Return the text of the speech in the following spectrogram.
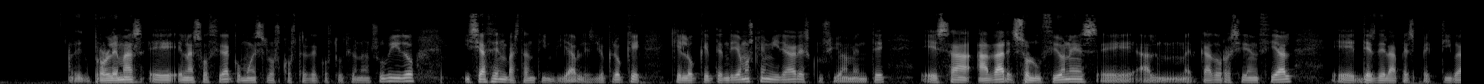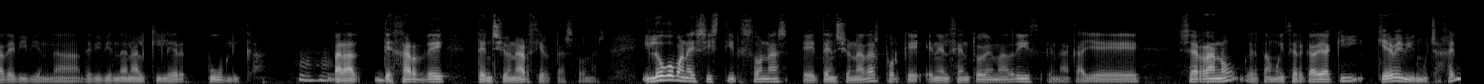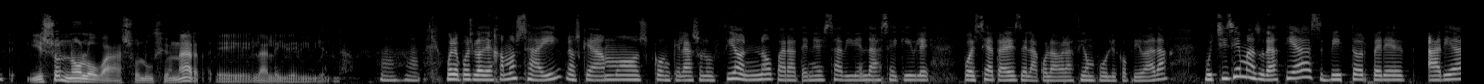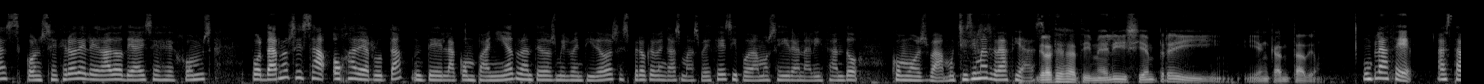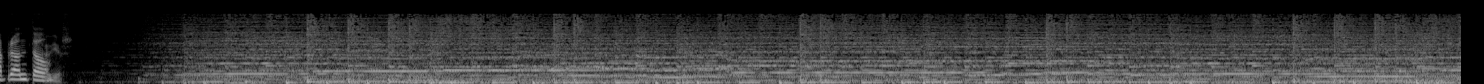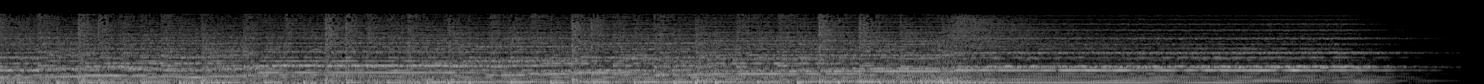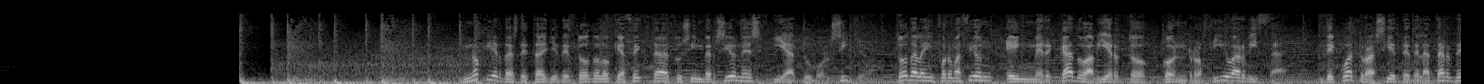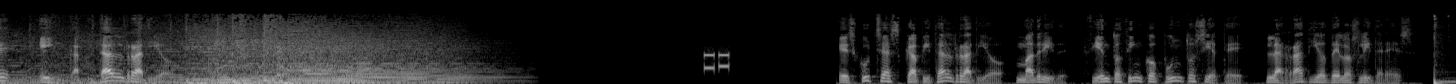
problemas eh, en la sociedad como es los costes de construcción han subido y se hacen bastante inviables. Yo creo que, que lo que tendríamos que mirar exclusivamente es a, dar soluciones eh, al mercado residencial desde la perspectiva de vivienda, de vivienda en alquiler pública para dejar de tensionar ciertas zonas. Y luego van a existir zonas tensionadas porque en el centro de Madrid, en la calle Serrano, que está muy cerca de aquí, quiere vivir mucha gente. Y eso no lo va a solucionar eh, la ley de vivienda. Bueno, pues lo dejamos ahí. Nos quedamos con que la solución, ¿no? Para tener esa vivienda asequible, pues sea a través de la colaboración público-privada. Muchísimas gracias, Víctor Pérez Arias, consejero delegado de ASG Homes por darnos esa hoja de ruta de la compañía durante 2022. Espero que vengas más veces y podamos seguir analizando cómo os va. Muchísimas gracias. Gracias a ti, Meli, siempre y, y encantado. Un placer. Hasta pronto. Adiós. Pierdas detalle de todo lo que afecta a tus inversiones y a tu bolsillo. Toda la información en Mercado Abierto con Rocío Arbiza, de 4 a 7 de la tarde en Capital Radio. Escuchas Capital Radio, Madrid 105.7, la radio de los líderes.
